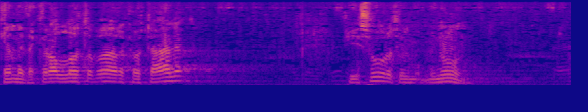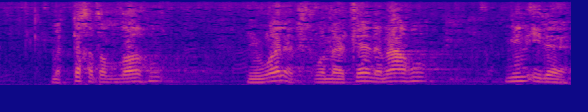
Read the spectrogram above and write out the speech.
كما ذكر الله تبارك وتعالى في سورة المؤمنون ما اتخذ الله من ولد وما كان معه من إله.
